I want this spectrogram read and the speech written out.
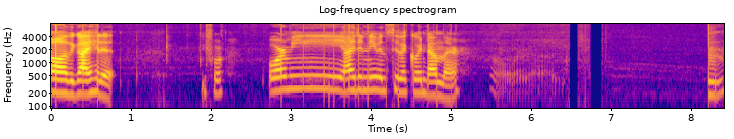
Oh, the guy hit it before. Or me, I didn't even see that going down there. Oh my god. Hmm.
